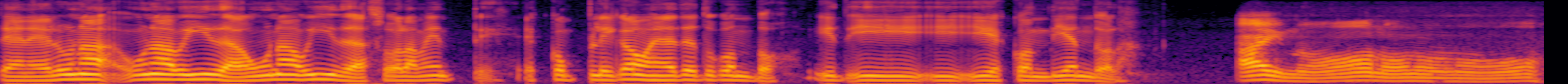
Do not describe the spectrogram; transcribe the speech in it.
Tener una, una vida, una vida solamente, es complicado, imagínate tú con dos, y, y, y, y escondiéndola. Ay, no, no, no, no.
